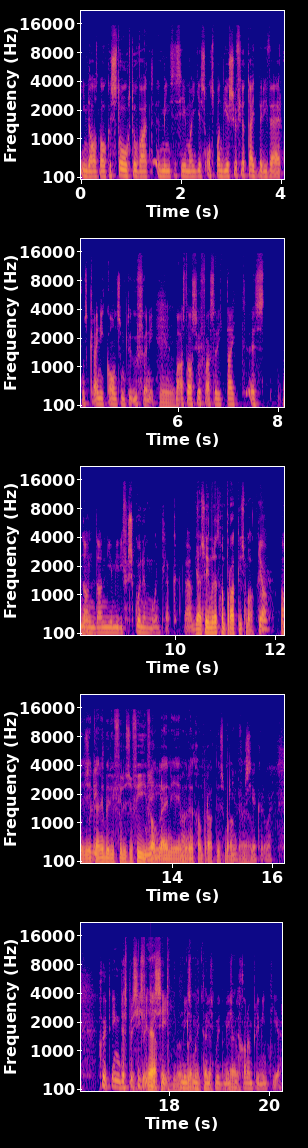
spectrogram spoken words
en daar's dalk 'n stort of wat mense sê maar jy's ons spandeer soveel tyd by die werk ons kry nie kans om te oefen nie. Hmm. maar as daar so fasiliteit is dan hmm. dan neem jy die verskoning moontlik. Um, ja so jy moet dit gaan prakties maak. Ja absoluut jy kan nie by die filosofie nee, van bly nie jy ja, moet dit gaan prakties maak nee, ja. verseker hoor. Goed en dis presies wat jy ja, sê mense moet mense moet mense ja. moet gaan implementeer.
